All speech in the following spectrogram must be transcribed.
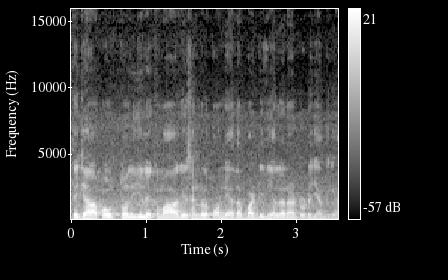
ਤੇ ਜਾਂ ਆਪਾਂ ਉੱਤੋਂ ਦੀ ਜਿਹੜੇ ਘੁਮਾ ਕੇ ਸੰਗਲ ਪਾਉਂਦੇ ਆ ਤਾਂ ਬਾਡੀ ਦੀਆਂ ਲਰਾਂ ਟੁੱਟ ਜਾਂਦੀਆਂ।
